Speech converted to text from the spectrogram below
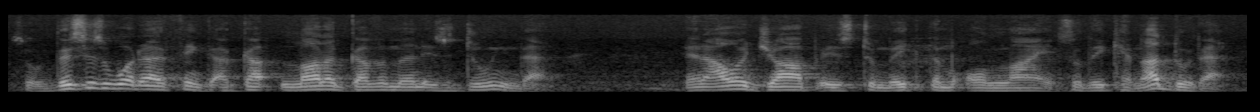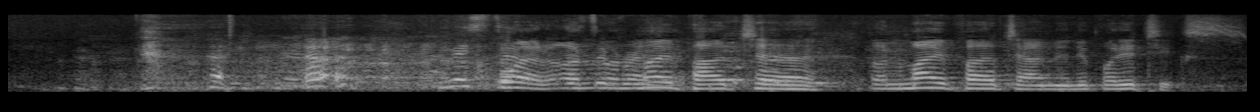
So this is what I think a, go- lot of government is doing that. And our job is to make them online, so they cannot do that. Mr. Well, on, Mr. on my part, uh, on my part, I'm in politics,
